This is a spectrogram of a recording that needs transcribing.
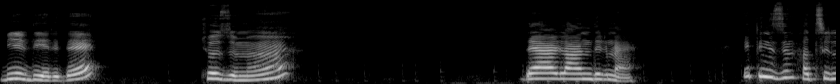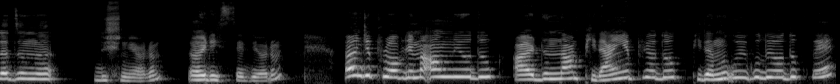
Bir diğeri de çözümü değerlendirme. Hepinizin hatırladığını düşünüyorum. Öyle hissediyorum. Önce problemi anlıyorduk, ardından plan yapıyorduk, planı uyguluyorduk ve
